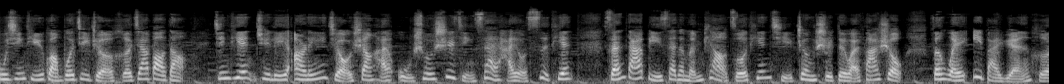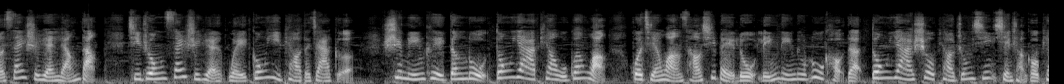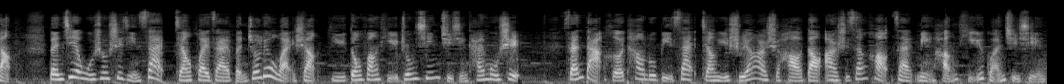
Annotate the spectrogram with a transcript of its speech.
五星体育广播记者何佳报道。今天距离二零一九上海武术世锦赛还有四天，散打比赛的门票昨天起正式对外发售，分为一百元和三十元两档，其中三十元为公益票的价格，市民可以登录东亚票务官网或前往曹溪北路零零六路口的东亚售票中心现场购票。本届武术世锦赛将会在本周六晚上于东方体育中心举行开幕式，散打和套路比赛将于十月二十号到二十三号在闵行体育馆举行。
